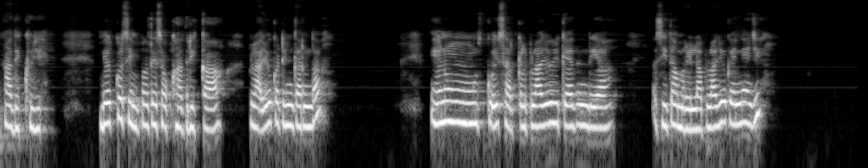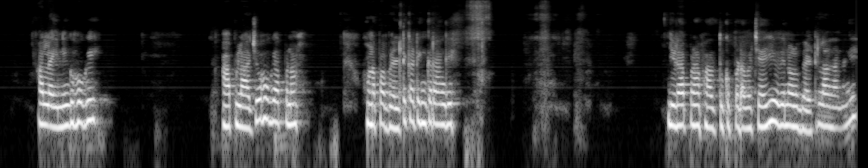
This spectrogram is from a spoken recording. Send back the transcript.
ਆ ਦੇਖੋ ਜੀ, ਬਿਲਕੁਲ ਸਿੰਪਲ ਤੇ ਸੌਖਾ ਤਰੀਕਾ ਪਲਾਜੋ ਕਟਿੰਗ ਕਰਨ ਦਾ। ਇਹਨੂੰ ਕੋਈ ਸਰਕਲ ਪਲਾਜੋ ਵੀ ਕਹਿ ਦਿੰਦੇ ਆ। ਅਸੀਂ ਤਾਂ ਅਮਰੇਲਾ ਪਲਾਜੋ ਕਹਿੰਦੇ ਆ ਜੀ। ਆ ਲਾਈਨਿੰਗ ਹੋ ਗਈ। ਆ ਪਲਾਜੋ ਹੋ ਗਿਆ ਆਪਣਾ। ਹੁਣ ਆਪਾਂ ਬੈਲਟ ਕਟਿੰਗ ਕਰਾਂਗੇ। ਜਿਹੜਾ ਆਪਣਾ ਫालतू ਕੱਪੜਾ ਬਚਿਆ ਜੀ, ਉਹਦੇ ਨਾਲ ਬੈਲਟ ਲਾ ਦਾਂਗੇ।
